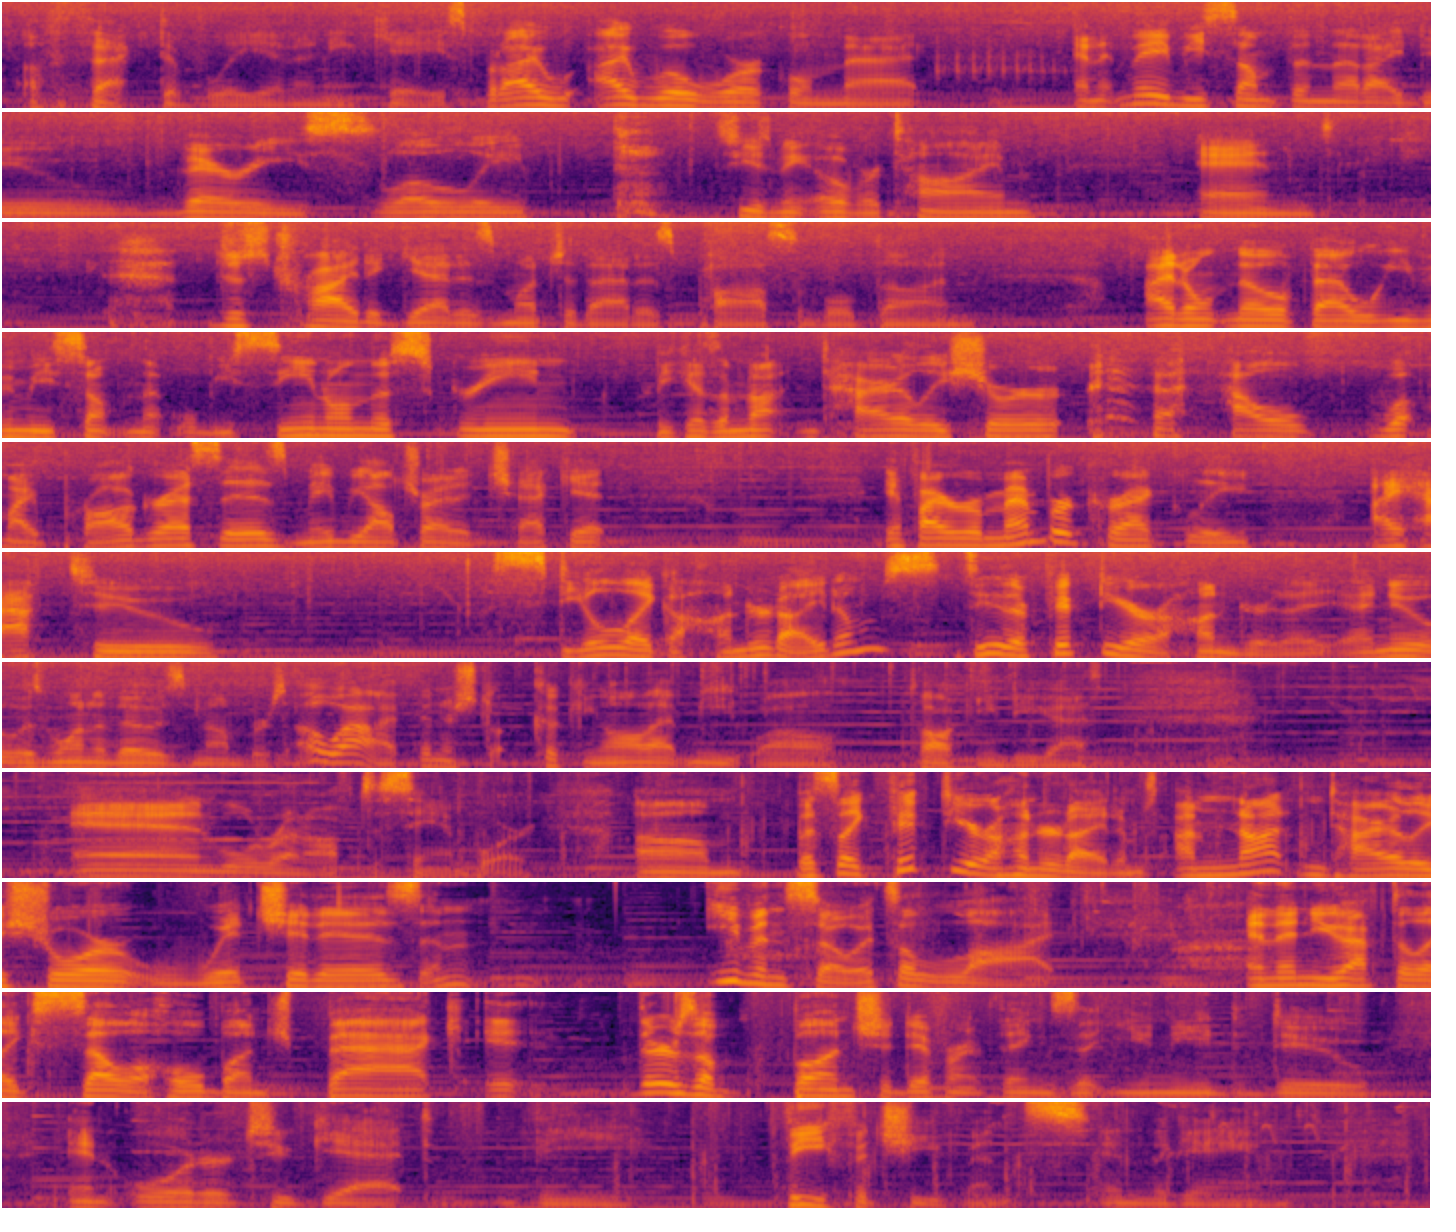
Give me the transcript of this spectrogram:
effectively in any case, but I, I will work on that. And it may be something that I do very slowly, excuse me, over time, and just try to get as much of that as possible done. I don't know if that will even be something that will be seen on the screen because I'm not entirely sure how what my progress is. Maybe I'll try to check it. If I remember correctly, I have to steal like 100 items. It's either 50 or 100. I, I knew it was one of those numbers. Oh, wow. I finished cooking all that meat while talking to you guys. And we'll run off to Sambor. Um, but it's like 50 or 100 items. I'm not entirely sure which it is. And even so, it's a lot. And then you have to like sell a whole bunch back. It, there's a bunch of different things that you need to do in order to get the thief achievements in the game.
